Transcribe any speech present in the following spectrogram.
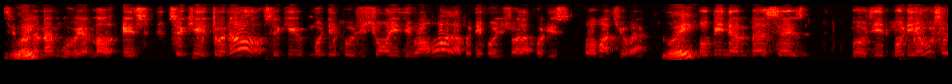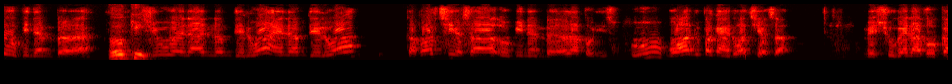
c'est oui. pas le même gouvernement. Et ce qui est étonnant, c'est que ma déposition est devant moi, la déposition de la police au Mathurin. Oui. Au Binemba 16, je dis où c'est au Binemba. Hein? OK. Si vous êtes un homme des lois, un homme des lois, capable de tirer ça au Binemba, la police. Ou moi, je n'ai pas le droit de tirer ça. Mais je suis un avocat,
